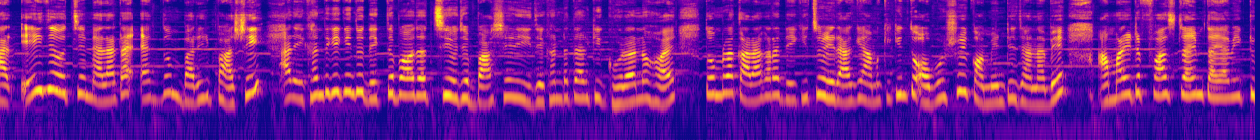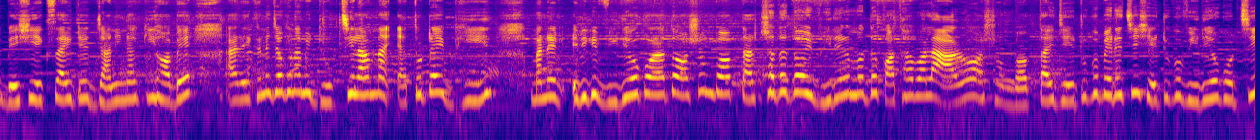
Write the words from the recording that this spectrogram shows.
আর এই যে হচ্ছে মেলাটা একদম বাড়ির পাশেই। আর এখান থেকে কিন্তু দেখতে পাওয়া যাচ্ছে, ওই যে বাঁশেরই, যেখানটাতে আর কি ঘোরানো হয়। তোমরা কারা কারা দেখেছ এর আগে আমাকে কিন্তু অবশ্যই কমেন্টে জানাবে। আমার এটা ফার্স্ট টাইম তাই আমি একটু বেশি এক্সাইটেড জানি না কি হবে। আর এখানে যখন আমি ঢুকছিলাম না, এতটাই ভিড়। মানে এদিকে ভিডিও করা তো অসম্ভব, তার সাথে তো ওই ভিড়ের মধ্যে কথা বলা আরও অসম্ভব। তাই যেটুকু পেরেছি সেটুকু ভিডিও করছি।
